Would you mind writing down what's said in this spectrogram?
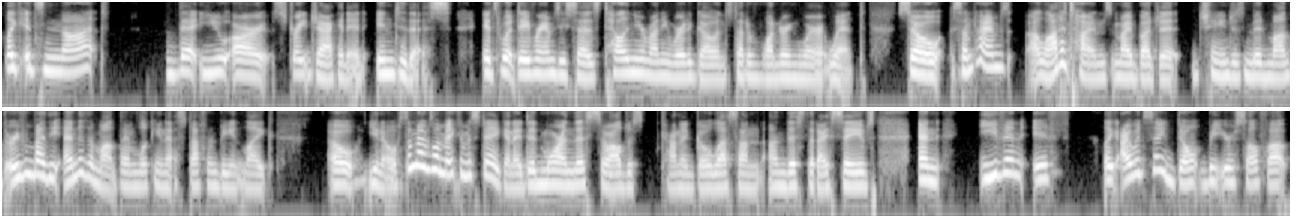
Like it's not that you are straitjacketed into this. It's what Dave Ramsey says telling your money where to go instead of wondering where it went. So sometimes, a lot of times, my budget changes mid month or even by the end of the month. I'm looking at stuff and being like, oh, you know, sometimes I'll make a mistake and I did more on this. So I'll just kind of go less on on this that I saved. And even if, like, I would say don't beat yourself up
